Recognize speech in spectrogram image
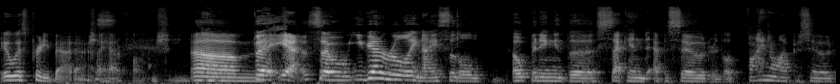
It was pretty badass. wish I had a fog machine. Um, but yeah, so you get a really nice little opening in the second episode or the final episode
